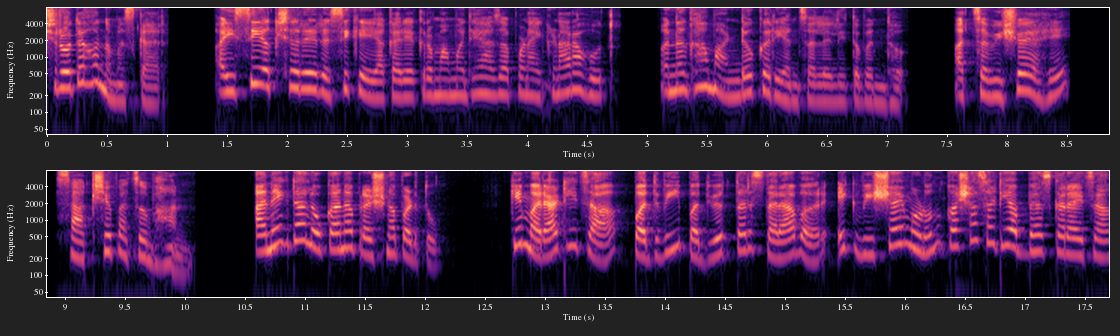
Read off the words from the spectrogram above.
श्रोते हो नमस्कार. ऐसी अक्षरे रसिके या कार्यक्रमामध्ये आज आपण ऐकणार आहोत अनघा मांडवकर यांचा ललितबंध आजचा विषय आहे साक्षेपाचं भान. अनेकदा लोकांना प्रश्न पडतो की मराठीचा पदवी पदव्युत्तर स्तरावर एक विषय म्हणून कशासाठी अभ्यास करायचा?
